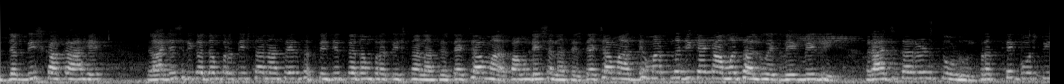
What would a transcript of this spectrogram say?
जगदीश काका आहेत राजश्री कदम प्रतिष्ठान असेल सत्यजित कदम प्रतिष्ठान असेल त्याच्या मा- फाउंडेशन असेल त्याच्या माध्यमातून जी काही कामं चालू आहेत वेगवेगळी राजकारण सोडून प्रत्येक गोष्टी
